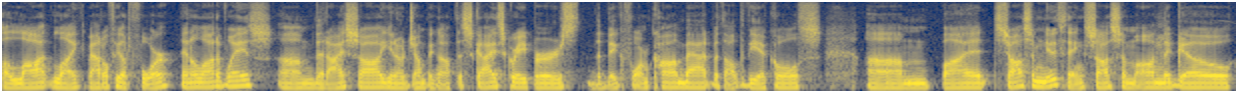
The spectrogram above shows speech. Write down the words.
a lot like Battlefield 4 in a lot of ways um, that I saw, you know, jumping off the skyscrapers, the big form combat with all the vehicles. Um, but saw some new things, saw some on the go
